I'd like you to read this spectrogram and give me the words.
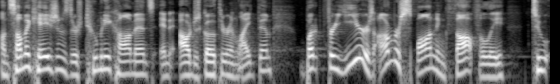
On some occasions, there's too many comments, and I'll just go through and like them. But for years, I'm responding thoughtfully to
